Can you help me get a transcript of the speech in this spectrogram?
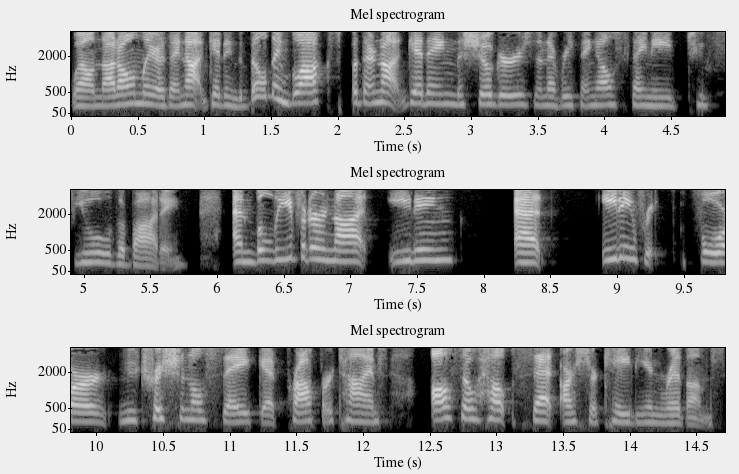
Well, not only are they not getting the building blocks, but they're not getting the sugars and everything else they need to fuel the body. And believe it or not, eating at eating for, for nutritional sake at proper times also helps set our circadian rhythms.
